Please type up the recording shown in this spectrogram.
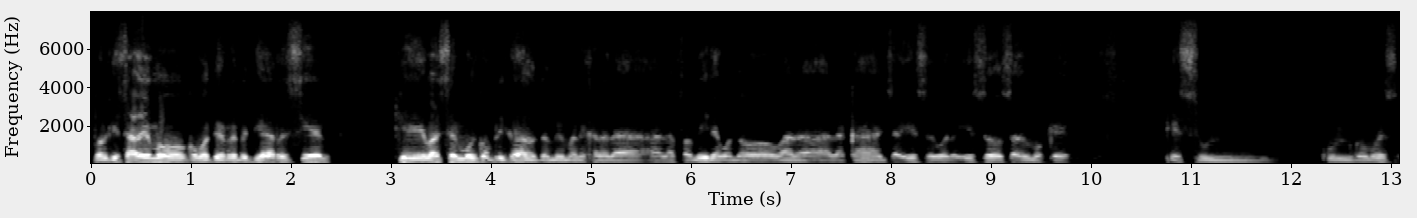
Porque sabemos, como te repetía recién, que va a ser muy complicado también manejar a la, a la familia cuando van a la cancha y eso, y bueno, y eso sabemos que, que es un, un, ¿cómo es?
